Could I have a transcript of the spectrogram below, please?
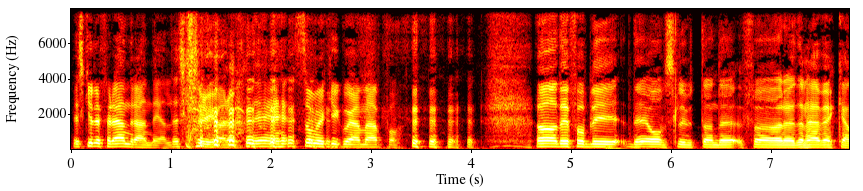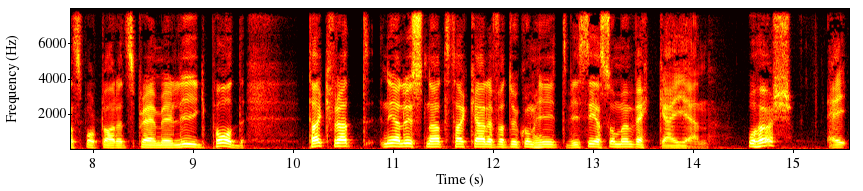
Det skulle förändra en del, det skulle det göra. Det, så mycket går jag med på. Ja, det får bli det avslutande för den här veckans Sportbladets Premier League-podd. Tack för att ni har lyssnat, tack Kalle för att du kom hit. Vi ses om en vecka igen. Och hörs, hej!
